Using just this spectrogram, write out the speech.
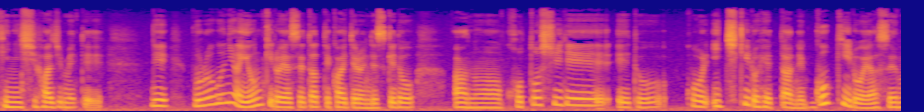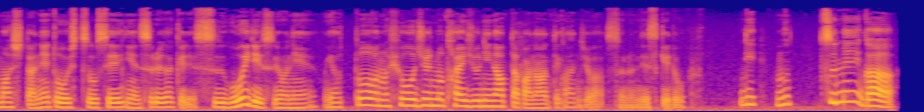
気にし始めて。でブログには4キロ痩せたって書いてるんですけどあの今年で、えーと、これ1キロ減ったんで5キロ痩せましたね糖質を制限するだけで。すごいですよね。やっとあの標準の体重になったかなって感じはするんですけど。で6つ目が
